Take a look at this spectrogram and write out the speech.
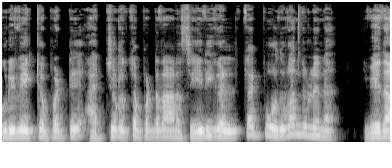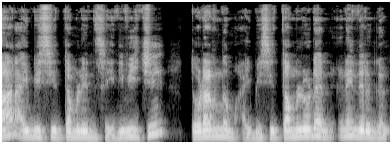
குறிவைக்கப்பட்டு அச்சுறுத்தப்பட்டதான செய்திகள் தற்போது வந்துள்ளன. இவைதான் ஐபிசி தமிழின் செய்தி வீச்சு. தொடர்ந்தும் ஐபிசி தமிழுடன் இணைந்திருங்கள்.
